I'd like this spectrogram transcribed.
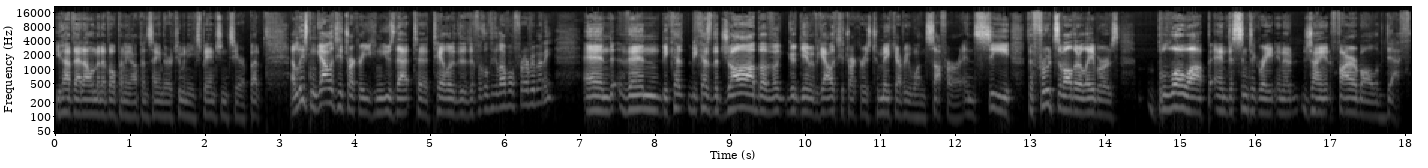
you have that element of opening up and saying there are too many expansions here. But at least in Galaxy Trucker, you can use that to tailor the difficulty level for everybody. And then because because the job of a good game of Galaxy Trucker is to make everyone suffer and see the fruits of all their labors blow up and disintegrate in a giant fireball of death.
